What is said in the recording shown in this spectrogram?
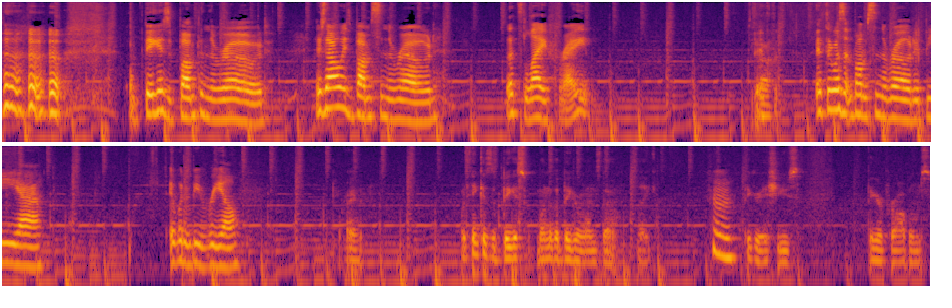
the biggest bump in the road. There's always bumps in the road. That's life, right? yeah. If, if there wasn't bumps in the road, it'd be uh it wouldn't be real. Right. What do you think is the biggest, one of the bigger ones though? Like, Hmm. bigger issues, bigger problems.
